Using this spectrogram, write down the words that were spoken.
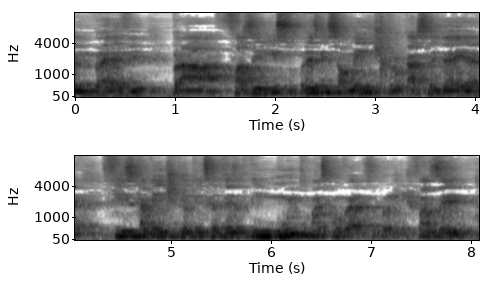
em breve pra fazer isso presencialmente, trocar essa ideia fisicamente, que eu tenho certeza que tem muito mais conversa pra gente fazer.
